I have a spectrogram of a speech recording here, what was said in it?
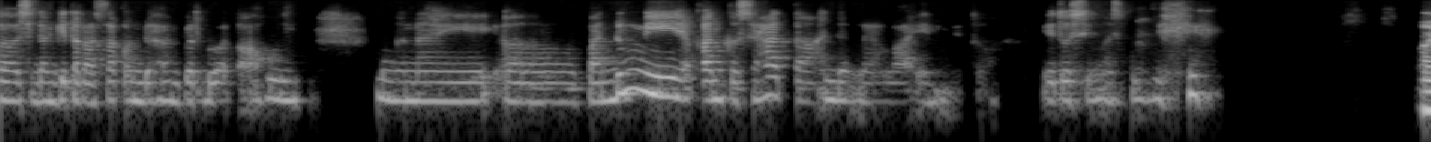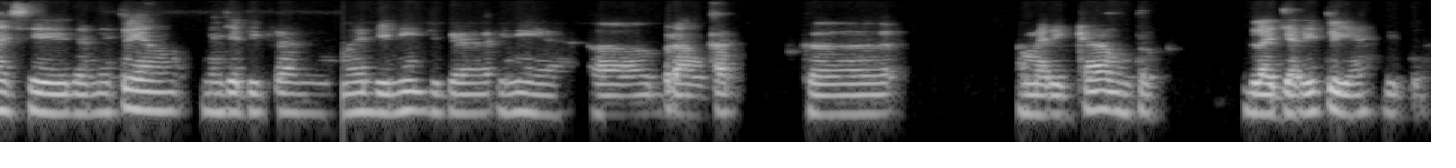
uh, sedang kita rasakan udah hampir dua tahun mengenai uh, pandemi ya kan kesehatan dan lain-lain gitu itu sih mas Budi. I see dan itu yang menjadikan Dini juga ini ya uh, berangkat ke Amerika untuk belajar itu ya gitu.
